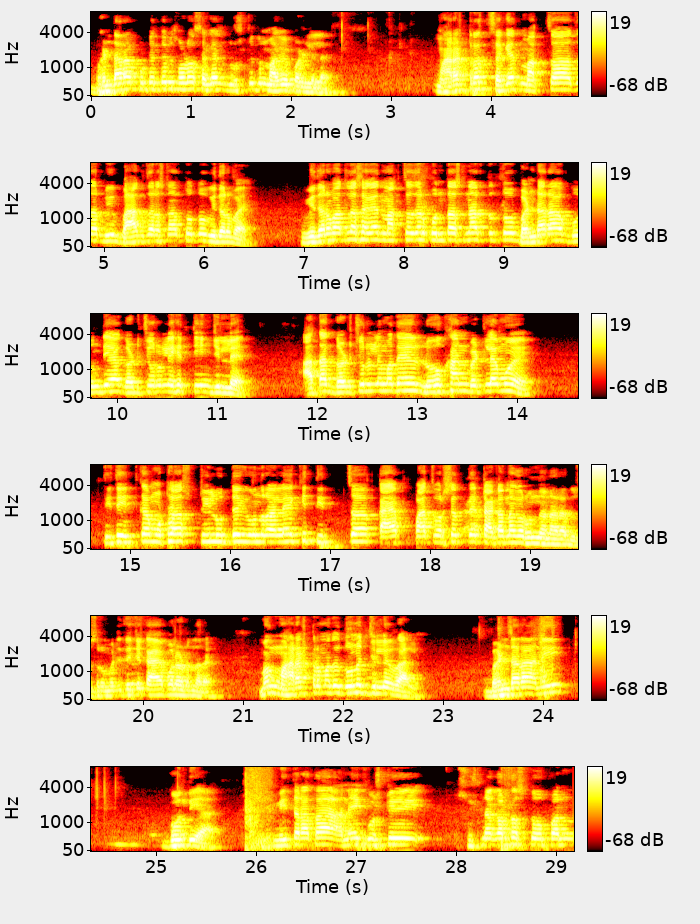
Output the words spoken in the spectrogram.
भंडारा कुठेतरी थोडं सगळ्याच दृष्टीतून मागे पडलेला आहे. महाराष्ट्रात सगळ्यात मागचा जर भाग जर असणार तो तो विदर्भ आहे. विदर्भातला सगळ्यात मागचा जर कोणता असणार तर तो भंडारा गोंदिया गडचिरोली हे तीन जिल्हे आहेत. आता गडचिरोलीमध्ये लोहखान भेटल्यामुळे तिथे इतका मोठा स्टील उद्योग येऊन राहिला आहे की तिथचं काय पाच वर्षात ते टाटानगर होऊन जाणार आहे दुसरं. म्हणजे त्याचे काय पलट होणार आहे. मग महाराष्ट्रामध्ये दोनच जिल्हे राहिले. भंडारा आणि गोंदिया. मी तर आता अनेक गोष्टी सूचना करत असतो पण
